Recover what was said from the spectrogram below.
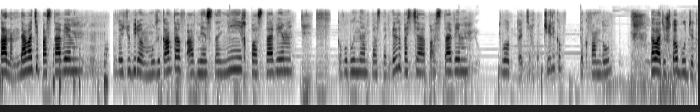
Ладно, давайте поставим... То есть уберем музыкантов, а вместо них поставим... Кого бы нам поставить? Давайте поста- поставим вот этих вот челиков. Тэквондо. Давайте, что будет?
